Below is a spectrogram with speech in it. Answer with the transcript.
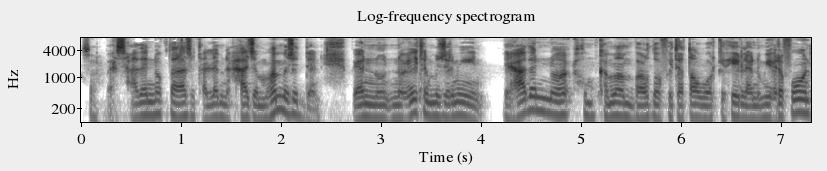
صح. بس هذه النقطة لازم تعلمنا حاجة مهمة جدا بأنه نوعية المجرمين بهذا النوع هم كمان برضو في تطور كثير لأنهم يعرفون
